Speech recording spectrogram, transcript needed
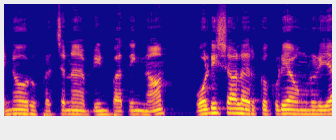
என்ன ஒரு பிரச்சனை அப்படின்னு பார்த்தீங்கன்னா, ஒடிஷாவில் இருக்கக்கூடிய அவங்களுடைய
